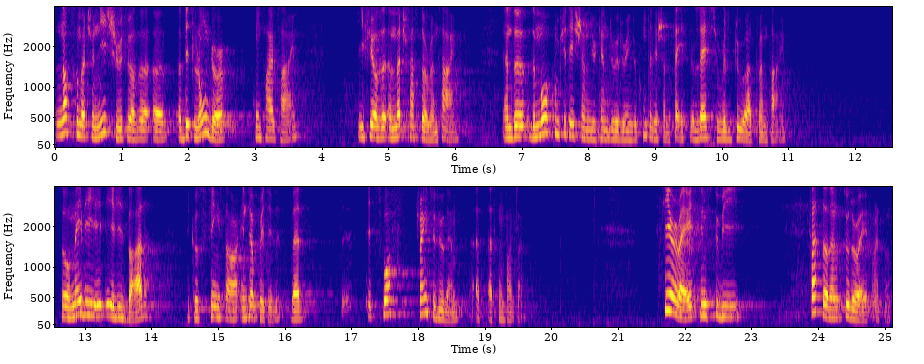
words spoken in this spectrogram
not so much an issue to have a, a, a bit longer compile time if you have a, much faster runtime. And the, the more computation you can do during the compilation phase, the less you will do at runtime. So maybe it, it is bad because things are interpreted, but it's worth trying to do them at, at compile time. C-array seems to be faster than std array, for instance.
